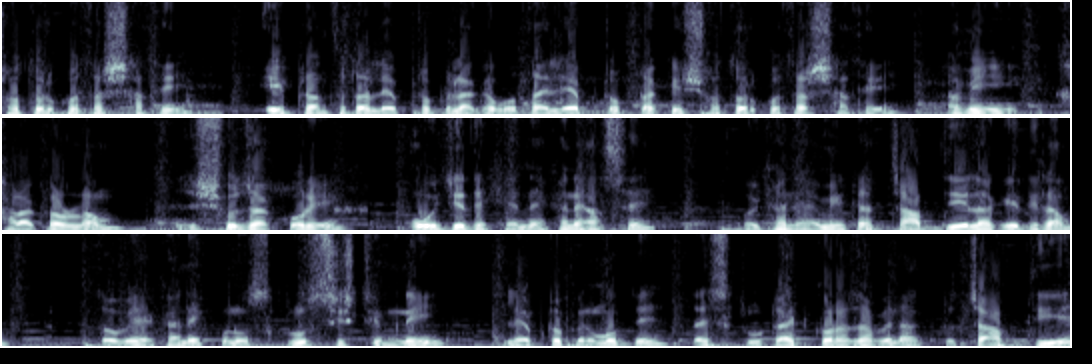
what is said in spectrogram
সতর্কতার সাথে এই প্রান্তটা ল্যাপটপে লাগাবো। তাই ল্যাপটপটাকে সতর্কতার সাথে আমি খাড়া করলাম, যে সোজা করে ওই যে দেখেন এখানে আছে, ওইখানে আমি এটা চাপ দিয়ে লাগিয়ে দিলাম। তবে এখানে কোনো স্ক্রু সিস্টেম নেই ল্যাপটপের মধ্যে, তাই স্ক্রু টাইট করা যাবে না। একটু চাপ দিয়ে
